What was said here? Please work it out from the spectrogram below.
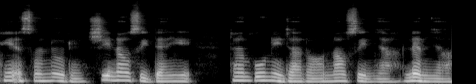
ခင်းအစွန်းတို့တွင်ရှေးနောက်စီတန်း၍ထမ်းပိုးနေကြသောနောက်စီများလက်များ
